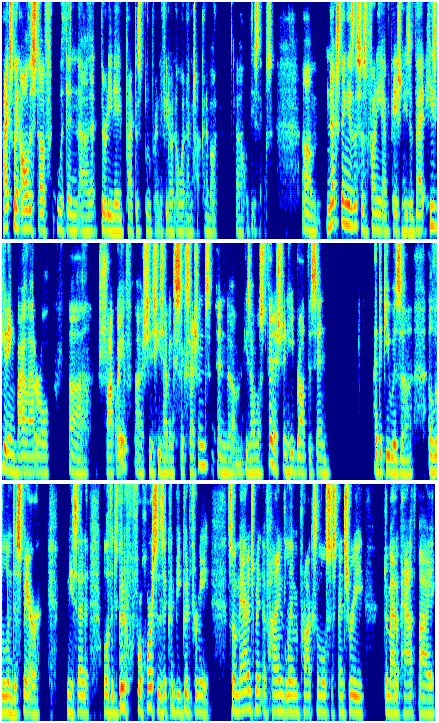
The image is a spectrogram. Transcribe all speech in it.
I explain all this stuff within uh, that 30 day practice blueprint if you don't know what I'm talking about uh, with these things. Um, next thing is this is funny. I have a patient, he's a vet, he's getting bilateral uh, shockwave. Uh, she's, he's having six sessions and um, he's almost finished. And he brought this in. I think he was uh, a little in despair and he said, well, if it's good for horses, it could be good for me. So management of hind limb proximal suspensory desmopathy by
